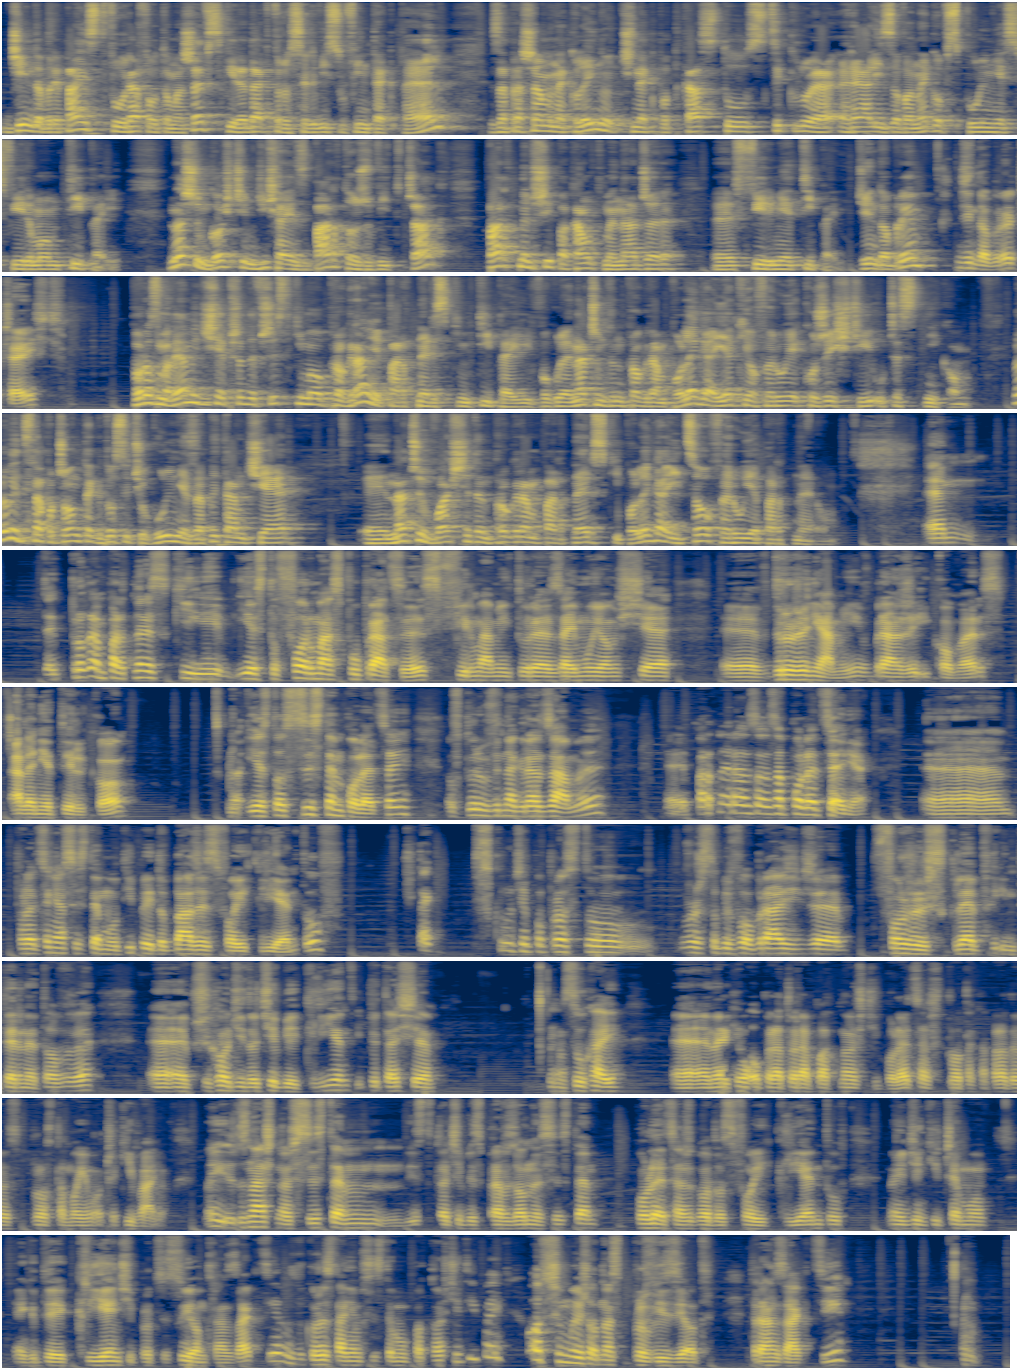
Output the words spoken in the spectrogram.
Dzień dobry Państwu, Rafał Tomaszewski, redaktor serwisu fintech.pl. Zapraszamy na kolejny odcinek podcastu z cyklu realizowanego wspólnie z firmą TPay. Naszym gościem dzisiaj jest Bartosz Witczak, Partnership Account Manager w firmie TPay. Dzień dobry. Dzień dobry, cześć. Porozmawiamy dzisiaj przede wszystkim o programie partnerskim TPay, w ogóle na czym ten program polega i jakie oferuje korzyści uczestnikom. No więc na początek dosyć ogólnie zapytam Cię, na czym właśnie ten program partnerski polega i co oferuje partnerom? Program partnerski jest to forma współpracy z firmami, które zajmują się e, wdrożeniami w branży e-commerce, ale nie tylko. No, jest to system poleceń, w którym wynagradzamy e, partnera za, za polecenie. E, polecenia systemu TPay do bazy swoich klientów. Tak w skrócie po prostu możesz sobie wyobrazić, że tworzysz sklep internetowy, przychodzi do ciebie klient i pyta się, no, słuchaj, E, na jakiego operatora płatności polecasz, to tak naprawdę jest prosta moim oczekiwaniu. No i znasz nasz system, jest to dla Ciebie sprawdzony system, polecasz go do swoich klientów, no i dzięki czemu, gdy klienci procesują transakcje z wykorzystaniem systemu płatności TPay, otrzymujesz od nas prowizję od transakcji.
